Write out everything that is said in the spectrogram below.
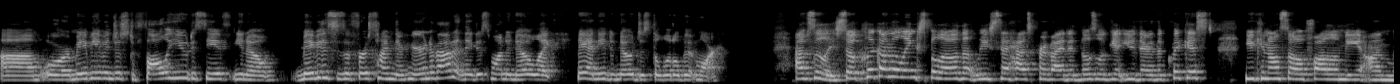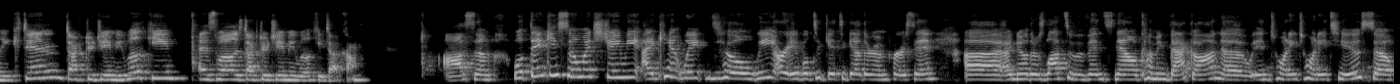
Um, or maybe even just to follow you to see if you know maybe this is the first time they're hearing about it and they just want to know like hey i need to know just a little bit more Absolutely. So click on the links below that Lisa has provided. Those will get you there the quickest. You can also follow me on LinkedIn, Dr. Jamie Wilkey, as well as drjamiewilkey.com. Awesome. Well, thank you so much, Jamie. I can't wait until we are able to get together in person. Uh, I know there's lots of events now coming back on uh, in 2022. So,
